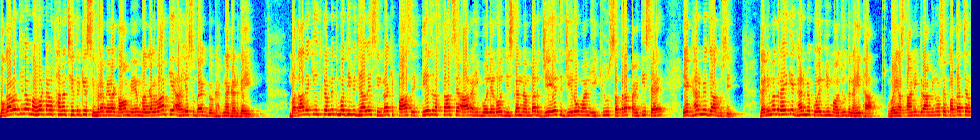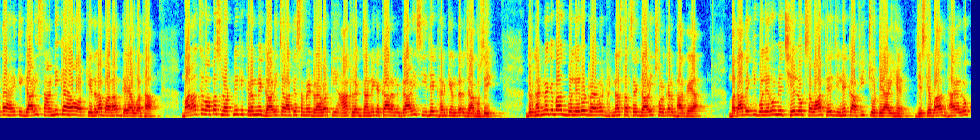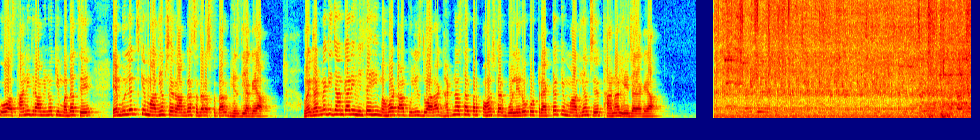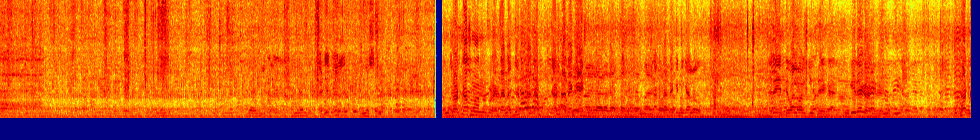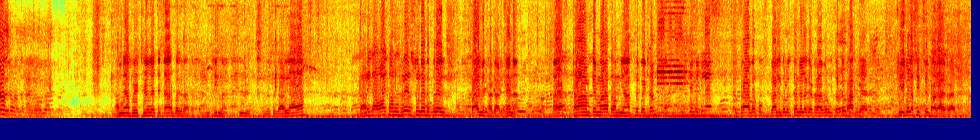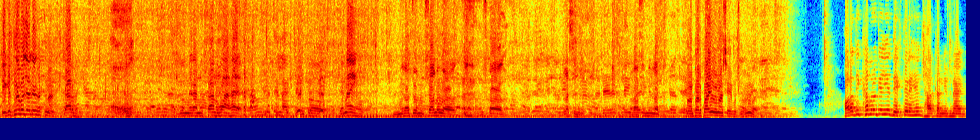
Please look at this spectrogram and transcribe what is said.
बोकारो जिला महुआटांड़ थाना क्षेत्र के सिमराबेड़ा गाँव में मंगलवार के अहले सुबह एक दुर्घटना घट गई। बता दें कि उत्क्रमित मध्य विद्यालय सिमरा के पास एक तेज रफ्तार से आ रही बोलेरो, जिसका number J H zero one E Q सत्रह पैंतीस है, एक घर में जा घुसी। गनीमत रही कि घर में कोई भी मौजूद नहीं था। वहीं स्थानीय ग्रामीणों से पता चलता है कि गाड़ी सांडी का है और केदला बारात गया हुआ था। बारात से वापस लौटने के क्रम में गाड़ी चलाते समय ड्राइवर की आँख लग जाने के कारण गाड़ी सीधे घर के अंदर जा घुसी। दुर्घटना के बाद बोलेरो ड्राइवर घटनास्थल से गाड़ी छोड़कर भाग गया। बता दें कि बोलेरो में छह लोग सवार थे, जिन्हें काफ़ी चोटें आई हैं, जिसके बाद घायलों को स्थानीय ग्रामीणों की मदद से एंबुलेंस के माध्यम से रामगढ़ सदर अस्पताल भेज दिया गया। वहीं घटना की जानकारी मिलते ही महुआ टाड़ पुलिस द्वारा घटनास्थल पर पहुंचकर बोलेरो को ट्रैक्टर के माध्यम से थाना ले जाया गया। झटका से मारना पड़ेगा झटका देके झटका देके निकालो। अरे दीवार वाल गिर जाएगा गिरेगा। झटका हम यहाँ बैठे हुए थे चार बज रहा था टाइम ठीक ना? उसमें से गाड़ी आया। गाड़ी का आवाज़ तो हम उधरे से सुन रहे थे पूरा बाय में था गाड़ी है ना? आया धड़ाम के मारा तो हम यहाँ से बैठल निकले। तो ड्राइवर को गाली गलौज करने लगे ड्राइवर उतर के भाग गया। बीच वाला सीट से भागा है ड्राइवर। ये कितना बजे का घटना? चार बजे। तो जो मेरा नुकसान हुआ है तो देना ही होगा। मेरा जो नुकसान हुआ उसका राशि राशि मिलना चाहिए। हाँ भरपाई होना चाहिए मतलब। और अधिक खबरों के लिए देखते रहें झारखंड न्यूज़ नाइन।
